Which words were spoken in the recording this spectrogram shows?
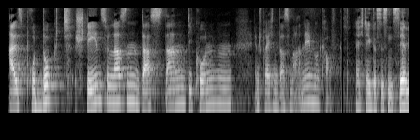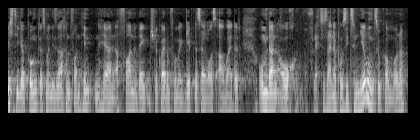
als Produkt stehen zu lassen, dass dann die Kunden entsprechend das wahrnehmen und kaufen. Ja, ich denke, das ist ein sehr wichtiger Punkt, dass man die Sachen von hinten her nach vorne denkt, ein Stück weit und vom Ergebnis heraus arbeitet, um dann auch vielleicht zu seiner Positionierung zu kommen, oder?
